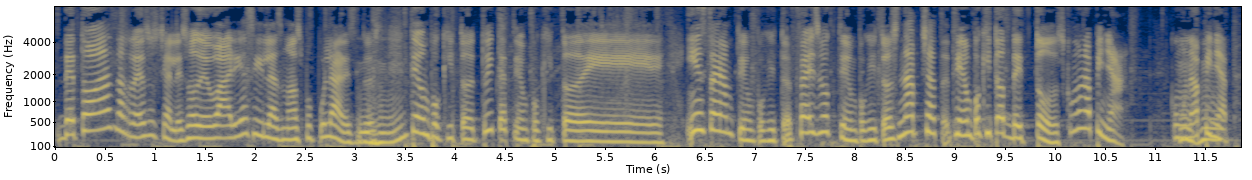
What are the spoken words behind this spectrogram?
de todas las redes sociales o de varias y las más populares. Entonces, tiene un poquito de Twitter, tiene un poquito de Instagram, tiene un poquito de Facebook, tiene un poquito de Snapchat, tiene un poquito de todo. Es como una piñata, como una piñata,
